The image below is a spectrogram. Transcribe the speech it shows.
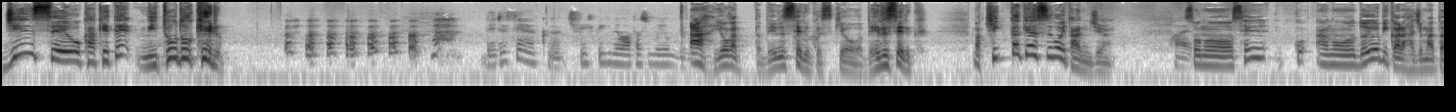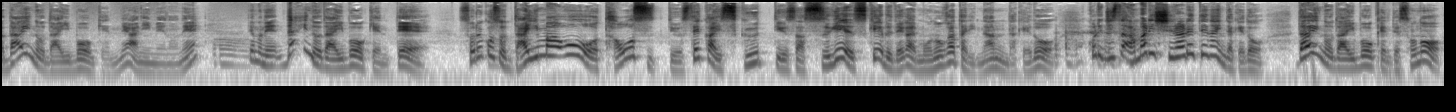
人生をかけて見届ける。ベルセルク、奇跡的に私も読んでる。あ、よかった。ベルセルクです。今日はベルセルク。まあ、きっかけはすごい単純。はい。その、先こあの、土曜日から始まった大の大冒険ね、アニメのね。うんでもね、大の大冒険って、それこそ大魔王を倒すっていう世界救うっていうさ、すげえスケールでかい物語なんだけど、これ実はあまり知られてないんだけど、大の大冒険ってその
